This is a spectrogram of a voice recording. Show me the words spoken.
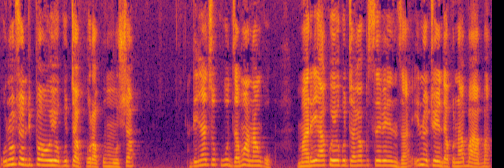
Unotondipawo yokutakura kumusha. Ndinyatsokuudza mwanangu mari yako yokutanga kusevenza inotoenda kuna baba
